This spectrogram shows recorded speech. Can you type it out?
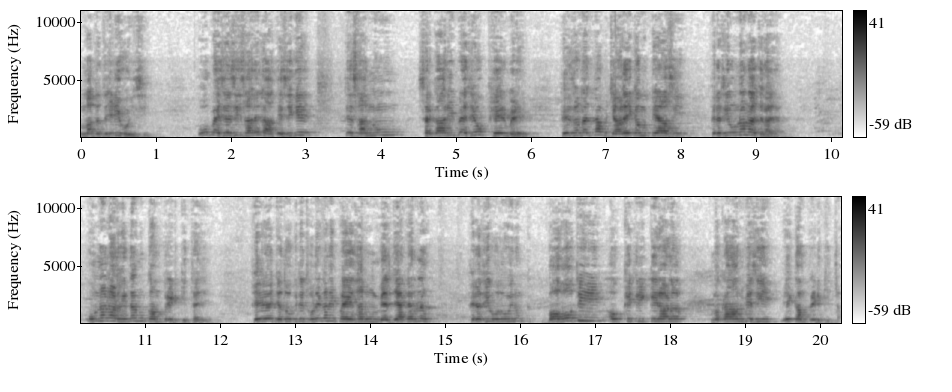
ਮਦਦ ਜਿਹੜੀ ਹੋਈ ਸੀ। ਉਹ ਪੈਸੇ ਅਸੀਂ ਸਾਰੇ ਲਾਤੇ ਸੀਗੇ ਤੇ ਸਾਨੂੰ ਸਰਕਾਰੀ ਪੈਸੇ ਉਹ ਫੇਰ ਮਿਲੇ। ਫਿਰ ਸਾਡਾ ਜਿਹੜਾ ਵਿਚਾਲੇ ਕੰਮ ਪਿਆ ਸੀ, ਫਿਰ ਅਸੀਂ ਉਹਨਾਂ ਨਾਲ ਚਲਾਇਆ। ਉਹਨਾਂ ਨਾਲ ਇਹਨਾਂ ਨੂੰ ਕੰਪਲੀਟ ਕੀਤਾ ਜੀ। ਫਿਰ ਜਦੋਂ ਕਿਤੇ ਥੋੜੇ ਘਣੇ ਪੈਸੇ ਸਾਨੂੰ ਮਿਲ ਜਾ ਕਰਨ, ਫਿਰ ਅਸੀਂ ਉਦੋਂ ਇਹਨੂੰ ਬਹੁਤ ਹੀ ਔਖੇ ਤਰੀਕੇ ਨਾਲ ਮਕਾਨ ਵੀ ਅਸੀਂ ਇਹ ਕੰਪਲੀਟ ਕੀਤਾ।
